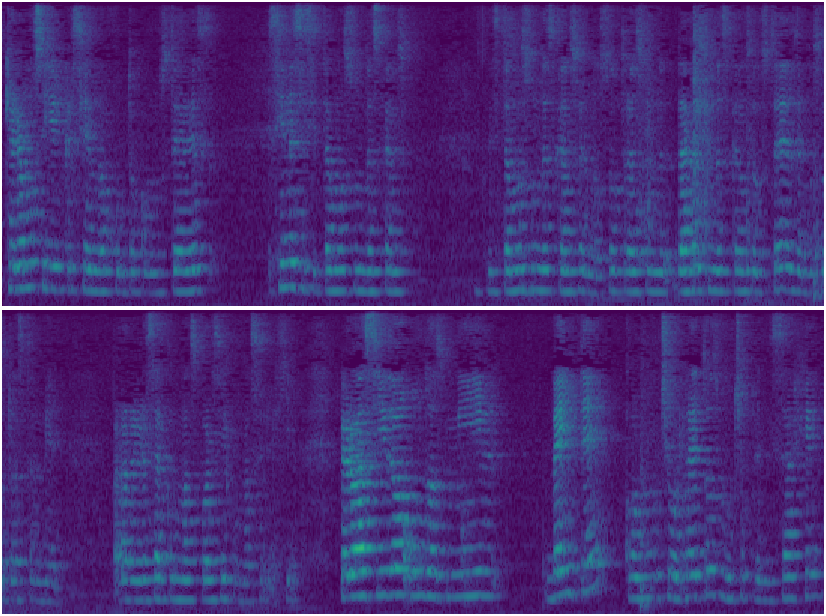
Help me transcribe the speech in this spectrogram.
queremos seguir creciendo junto con ustedes. Sí necesitamos un descanso. Necesitamos un descanso de nosotras, darles un descanso a ustedes, de nosotras también para regresar con más fuerza y con más energía. Pero ha sido un 2020 con muchos retos, mucho aprendizaje,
